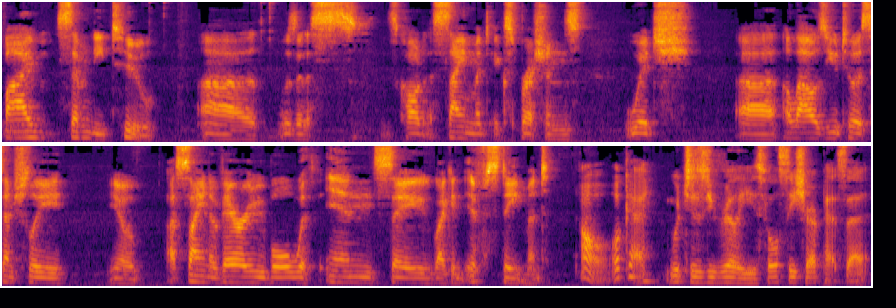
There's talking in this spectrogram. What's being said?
572. Uh, was it a? It's called assignment expressions, which uh, allows you to essentially, you know, assign a variable within, say, like an if statement. Oh, okay. Which is really useful. C Sharp has that.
